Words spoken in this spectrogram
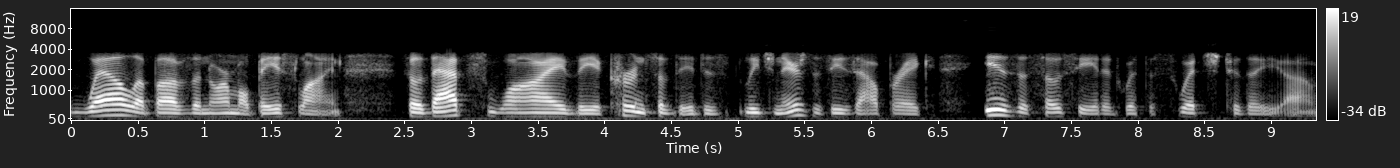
well above the normal baseline. So that's why the occurrence of the Legionnaire's disease outbreak is associated with the switch to the uh,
